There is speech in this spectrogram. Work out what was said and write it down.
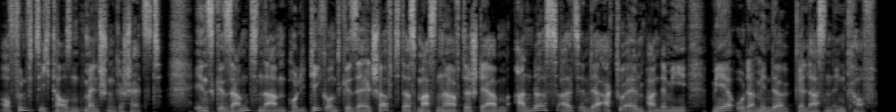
auf 50.000 Menschen geschätzt. Insgesamt nahmen Politik und Gesellschaft das massenhafte Sterben anders als in der aktuellen Pandemie mehr oder minder gelassen in Kauf.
